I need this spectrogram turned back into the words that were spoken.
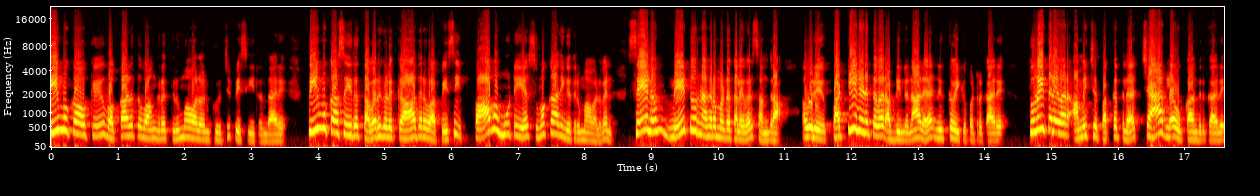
திமுகவுக்கு வக்காலத்து வாங்குற திருமாவளவன் குறிச்சு பேசிட்டு இருந்தாரு. திமுக செய்யற தவறுகளுக்கு ஆதரவா பேசி பாவ மூட்டைய சுமக்காதீங்க திருமாவளவன். சேலம் மேட்டூர் நகரமன்ற தலைவர் சந்திரா. அவரு பட்டியல் அப்படின்றனால நிற்க வைக்கப்பட்டிருக்காரு. துணைத் தலைவர் அமைச்சர் பக்கத்துல சேர்ல உட்கார்ந்துருக்காரு.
